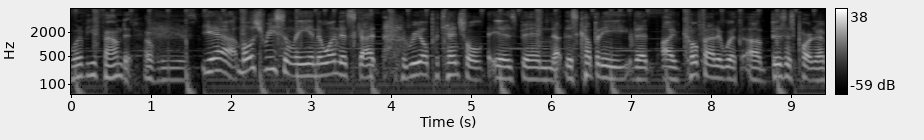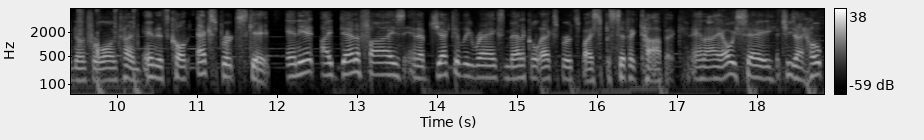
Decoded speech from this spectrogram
What have you founded over the years? Yeah, most recently, and the one that's got real potential has been this company that I've co founded with a business partner I've known for a long time, and it's called Expertscape. And it identifies and objectively ranks medical experts by specific topic. And I always say, geez, I hope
